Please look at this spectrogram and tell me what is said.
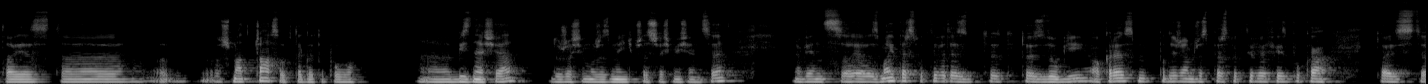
to jest szmat czasu w tego typu E, biznesie. Dużo się może zmienić przez 6 miesięcy. Więc e, z mojej perspektywy to jest, to, to jest długi okres. Podejrzewam, że z perspektywy Facebooka to jest e,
